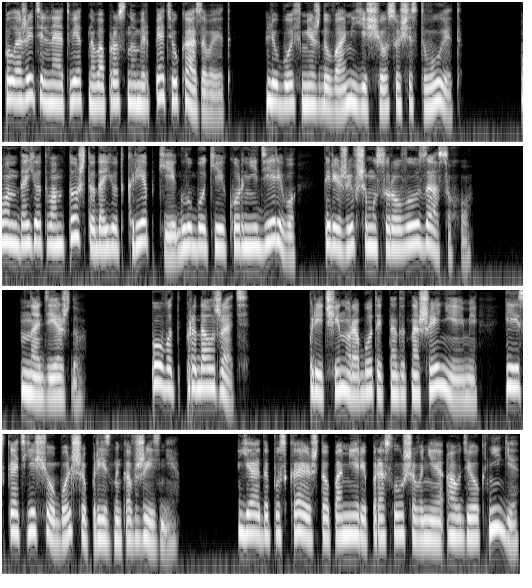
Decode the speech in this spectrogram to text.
Положительный ответ на вопрос номер пять указывает: Любовь между вами еще существует. Он дает вам то, что дают крепкие, глубокие корни дереву, пережившему суровую засуху. Надежду. Повод продолжать. Причину работать над отношениями и искать еще больше признаков жизни. Я допускаю, что по мере прослушивания аудиокниги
